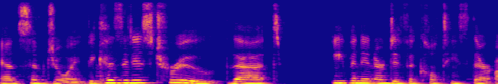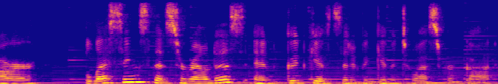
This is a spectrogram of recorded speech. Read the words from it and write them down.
and some joy because it is true that even in our difficulties, there are blessings that surround us and good gifts that have been given to us from God.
